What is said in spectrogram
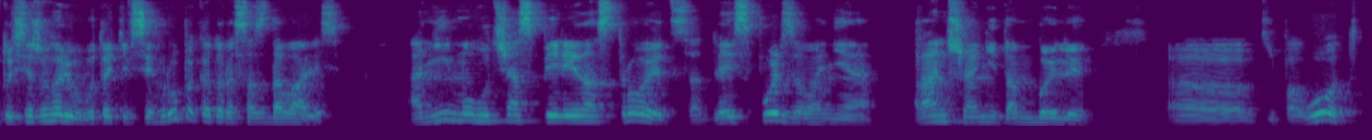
то есть я же говорю, вот эти все группы, которые создавались, они могут сейчас перенастроиться для использования. Раньше они там были э, типа вот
